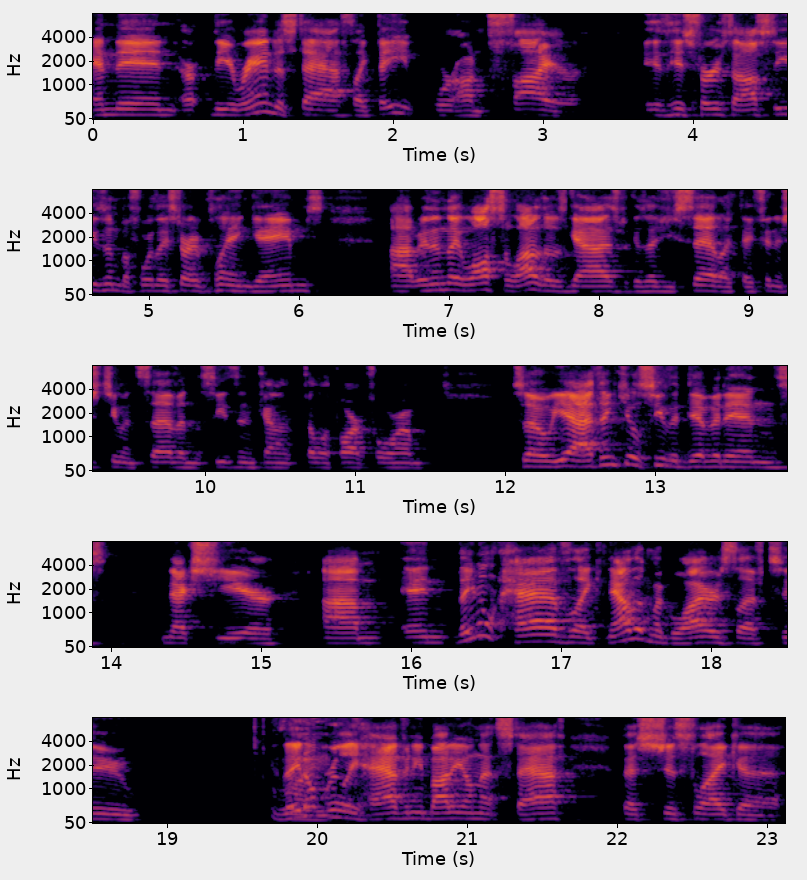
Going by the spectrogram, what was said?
And then uh, the Aranda staff, like they were on fire his first offseason before they started playing games. Uh, and then they lost a lot of those guys because, as you said, like they finished two and seven. The season kind of fell apart for them. So, yeah, I think you'll see the dividends next year. Um, and they don't have, like, now that McGuire's left too, they right. don't really have anybody on that staff that's just like a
